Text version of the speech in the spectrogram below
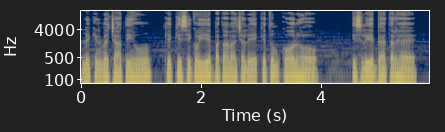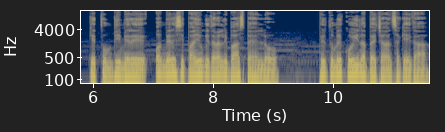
लेकिन मैं चाहती हूँ कि किसी को ये पता ना चले कि तुम कौन हो। इसलिए बेहतर है कि तुम भी मेरे और मेरे सिपाहियों की तरह लिबास पहन लो। फिर तुम्हें कोई ना पहचान सकेगा।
